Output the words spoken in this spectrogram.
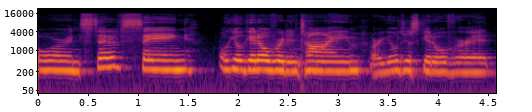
Or instead of saying, oh, you'll get over it in time, or you'll just get over it,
